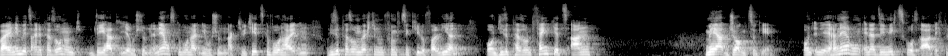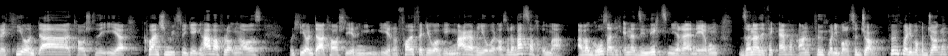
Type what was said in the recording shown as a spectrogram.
Weil nehmen wir jetzt eine Person und die hat ihre bestimmten Ernährungsgewohnheiten, ihre bestimmten Aktivitätsgewohnheiten und diese Person möchte nun 15 Kilo verlieren. Und diese Person fängt jetzt an, mehr joggen zu gehen. Und in ihrer Ernährung ändert sie nichts großartig. Vielleicht hier und da tauscht sie ihr Crunchy Müsli gegen Haferflocken aus und hier und da tauscht sie ihren, ihren Vollfettjoghurt gegen mageren Joghurt aus oder was auch immer. Aber großartig ändert sie nichts in ihrer Ernährung, sondern sie fängt einfach an, fünfmal die Woche zu joggen. Fünfmal die Woche joggen,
